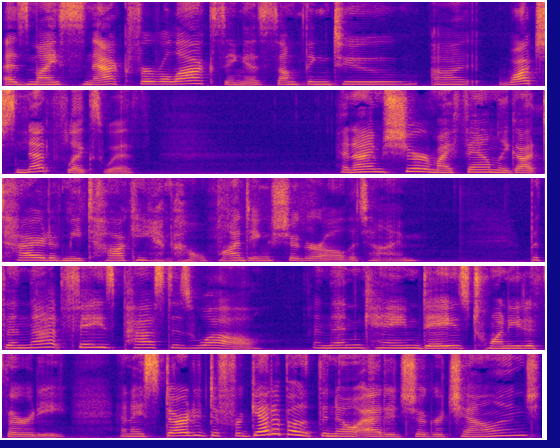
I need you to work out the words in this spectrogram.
as my snack for relaxing, as something to uh, watch Netflix with. And I'm sure my family got tired of me talking about wanting sugar all the time. But then that phase passed as well. And then came days 20 to 30, and I started to forget about the no added sugar challenge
